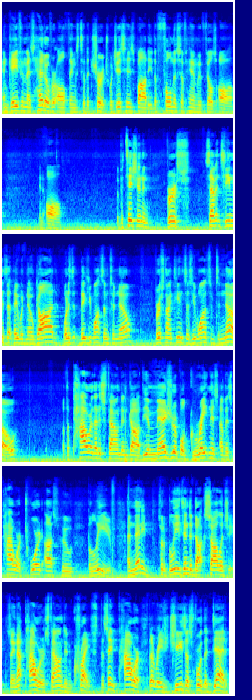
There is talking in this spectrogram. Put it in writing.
and gave him as head over all things to the church, which is his body, the fullness of him who fills all in all. The petition in verse 17 is that they would know God. What is it that he wants them to know? Verse 19 says he wants them to know of the power that is found in God, the immeasurable greatness of his power toward us who believe. And then he sort of bleeds into doxology, saying that power is found in Christ. The same power that raised Jesus for the dead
